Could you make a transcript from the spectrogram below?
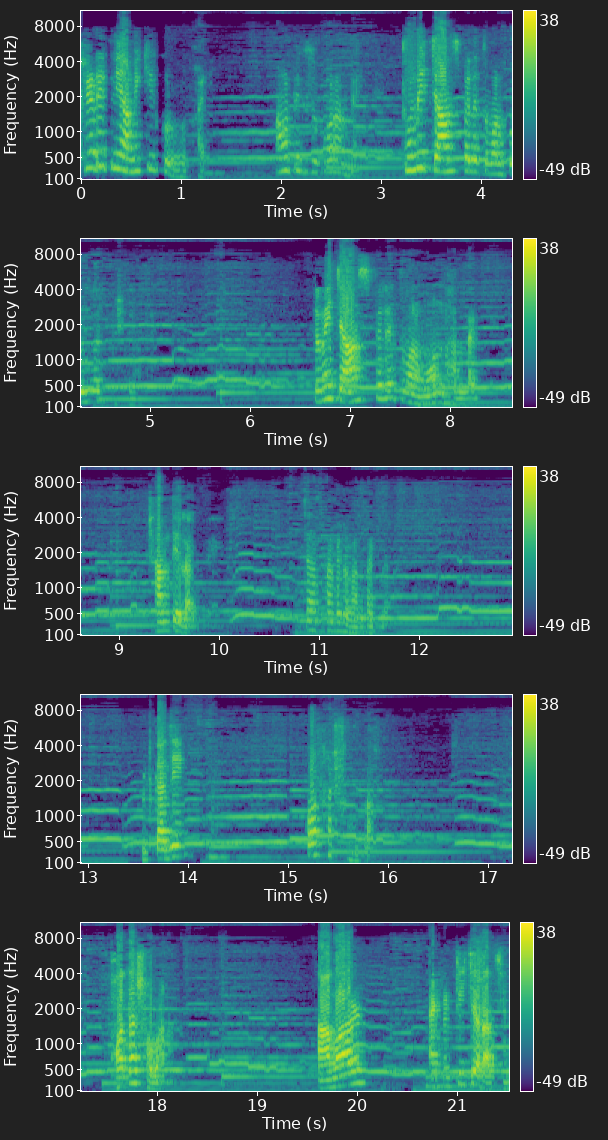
ক্রেডিট নিয়ে আমি কি করব ভাই? আমার তো কিছু করার নেই। তুমি চান্স পেলে তোমার পরিবার খুশি হবে। তুমি চান্স পেলে তোমার মন ভালো লাগবে। শান্তি লাগবে। চান্স না পেলে ভালো লাগবে কাজে কথা শুনবা। হতাশ হবা না। আমার একটা টিচার আছেন,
